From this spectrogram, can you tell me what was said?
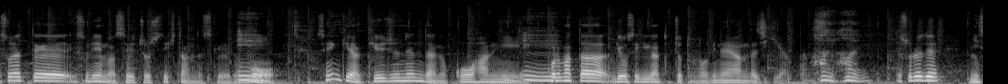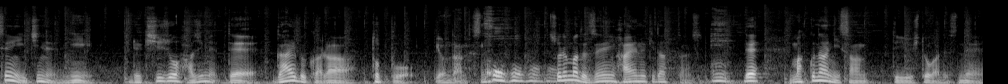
そうやって 3M は成長してきたんですけれども、1990年代の後半ええ。にこれまた業績がちょっと伸び悩んだ時期があったんです、はいはい。でそれで2001年に歴史上初めて外部からトップを呼んだんですね。それまで全員生え抜きだったんです。ええ。でマックナーニさんっていう人がですね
